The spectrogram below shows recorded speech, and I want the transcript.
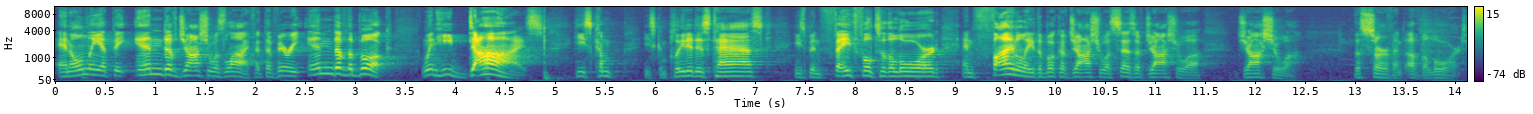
And only at the end of Joshua's life, at the very end of the book, when he dies, he's, com- he's completed his task, he's been faithful to the Lord. And finally, the book of Joshua says of Joshua, Joshua, the servant of the Lord.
